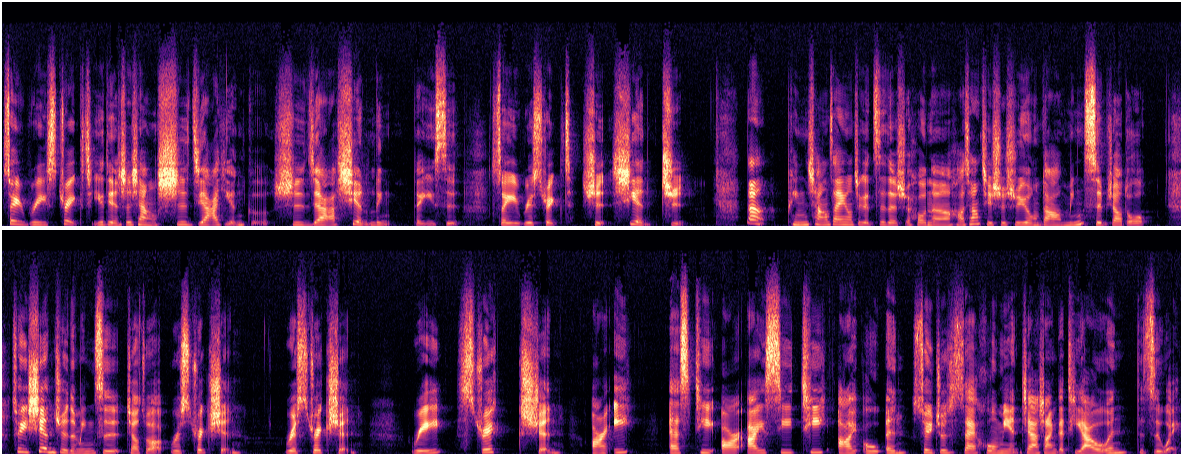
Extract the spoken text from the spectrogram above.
所以 restrict 有点是像施加严格、施加限令的意思。所以 restrict 是限制。那平常在用这个字的时候呢，好像其实是用到名词比较多。所以限制的名词叫做 restriction，restriction。restriction r e s t r i c t i o n，所以就是在后面加上一个 t i o n 的字尾。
